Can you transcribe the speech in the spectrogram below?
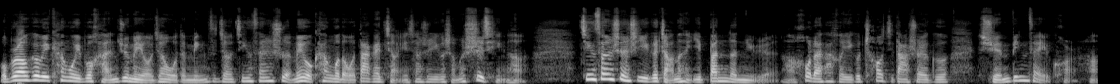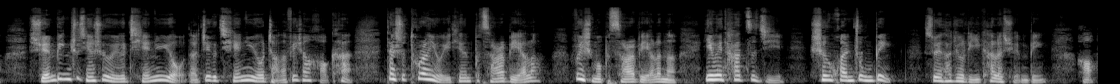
我不知道各位看过一部韩剧没有？叫我的名字叫金三顺。没有看过的，我大概讲一下是一个什么事情哈。金三顺是一个长得很一般的女人啊，后来她和一个超级大帅哥玄彬在一块儿哈。玄彬之前是有一个前女友的，这个前女友长得非常好看，但是突然有一天不辞而别了。为什么不辞而别了呢？因为她自己身患重病。所以他就离开了玄彬。好，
